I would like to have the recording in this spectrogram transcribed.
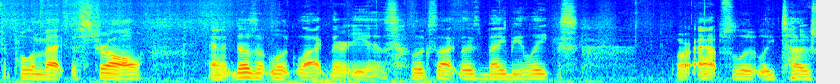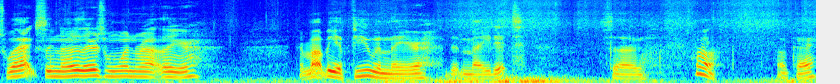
to pulling back the straw and it doesn't look like there is. Looks like those baby leeks are absolutely toast. Well, actually, no, there's one right there. There might be a few in there that made it. So, huh, okay.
